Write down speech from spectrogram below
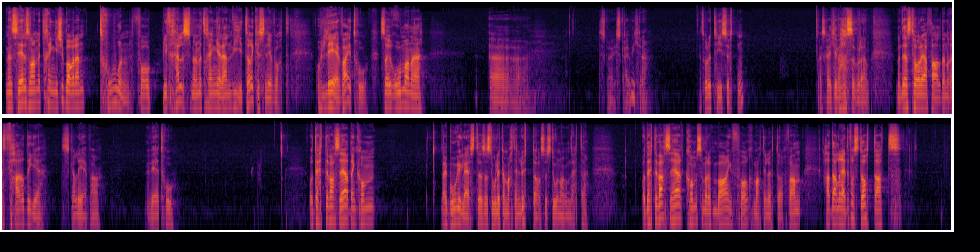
Men så er det sånn at vi trenger ikke bare den troen for å bli frelst, men vi trenger den videre i kristenlivet vårt. Å leve i tro. Så i Romerne uh, Jeg skrev ikke det. Jeg tror det er 10-17. Jeg skal ikke verse på den. Men det står det iallfall. Den rettferdige skal leve ved tro. Og dette verset her, den kom Da i bok jeg leste, så sto litt av Martin Luther, så sto noe om dette. Og dette verset her kom som en åpenbaring for Martin Luther. For han hadde allerede forstått at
